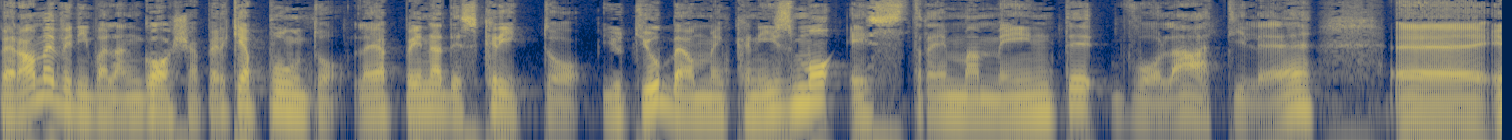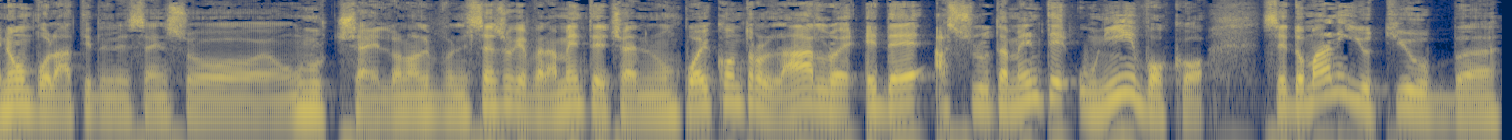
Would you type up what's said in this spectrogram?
però a me veniva l'angoscia, perché appunto, l'hai appena descritto, YouTube è un meccanismo estremamente volatile, eh, e non volatile nel senso un uccello, nel senso che veramente cioè, non puoi controllarlo ed è assolutamente univoco. Se domani YouTube,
